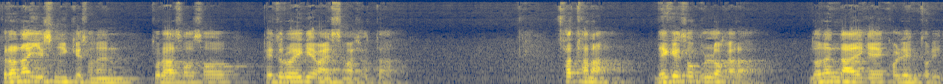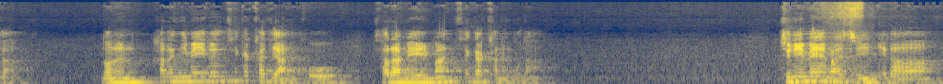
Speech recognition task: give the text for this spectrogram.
그러나 예수님께서는 돌아서서 베드로에게 말씀하셨다. 사탄아, 내게서 물러가라. 너는 나에게 걸린 돌이다. 너는 하느님의 일은 생각하지 않고 사람의 일만 생각하는구나. 주님의 말씀입니다.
